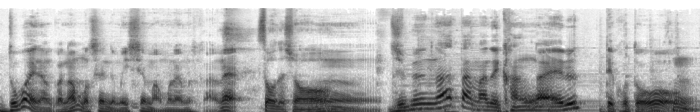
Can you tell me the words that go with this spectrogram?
ドバイなんか何もせんでも1000万もらえますからね、そうでしう。ょ、ん、自分の頭で考えるってことをうん。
